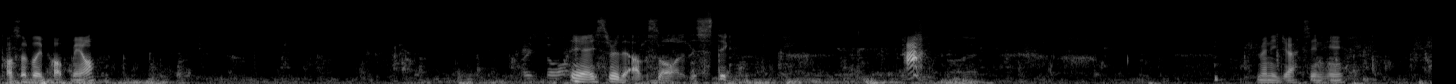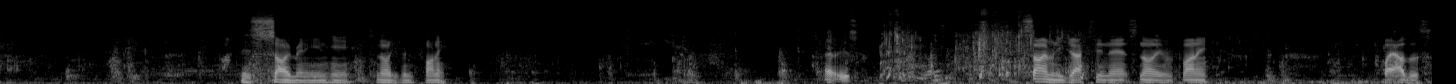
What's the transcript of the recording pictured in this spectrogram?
Possibly pop me off. Yeah, he's through the other side of the stick. Many jacks in here. There's so many in here. It's not even funny. There it is. So many jacks in there. It's not even funny. Wowzers.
